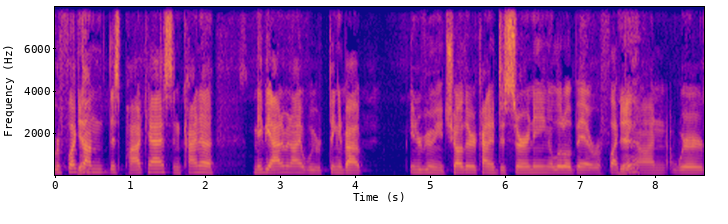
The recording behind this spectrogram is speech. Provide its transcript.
reflect yeah. on this podcast and kind of maybe Adam and I we were thinking about interviewing each other, kind of discerning a little bit, reflecting yeah. on where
